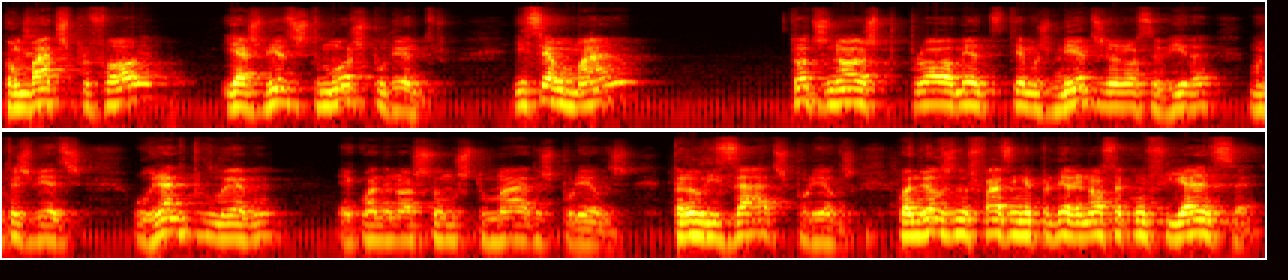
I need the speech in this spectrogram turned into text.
Combates por fora e às vezes temores por dentro. Isso é humano Todos nós provavelmente temos medos na nossa vida, muitas vezes. O grande problema é quando nós somos tomados por eles, paralisados por eles, quando eles nos fazem a perder a nossa confiança.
